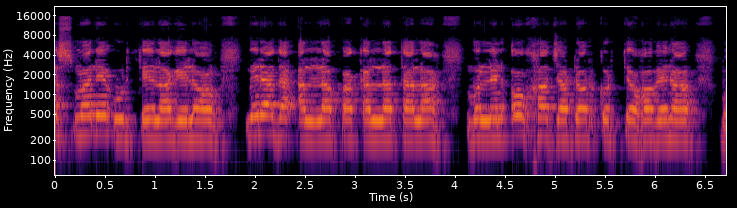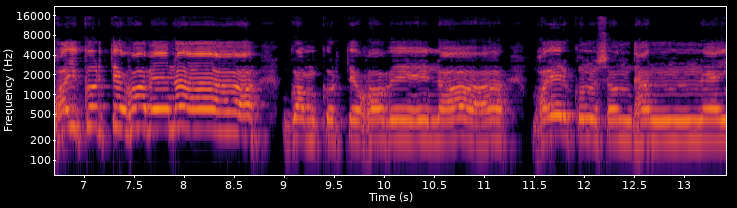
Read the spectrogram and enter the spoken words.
আসমানে উঠতে লাগিল। বেরাদার আল্লাহ পাক আল্লাহ তালা বললেন, ও খাজা, ডর করতে হবে না। ভয় করতে হবে না, গম করতে হবে না, ভয়ের কোনো সন্ধান নেই।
